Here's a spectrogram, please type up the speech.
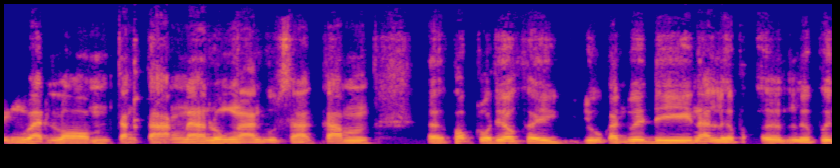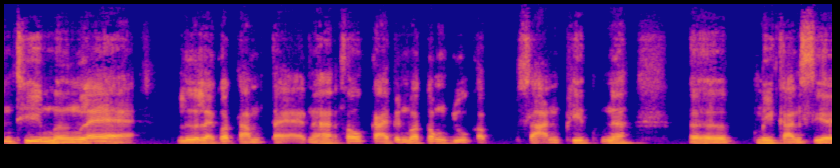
สิ่งแวดล้อมต่างๆนะโรงงานอุตสาหกรรมครอบครัวที่เขาเคยอยู่กันด้วยดีนะหรือหรือพื้นที่เหมืองแร่หรืออะไรก็ตามแต่นะเขากลายเป็นว่าต้องอยู่กับสารพิษนะมีการเสีย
